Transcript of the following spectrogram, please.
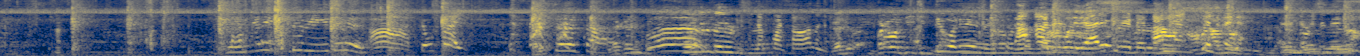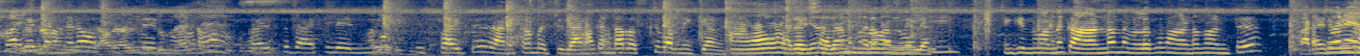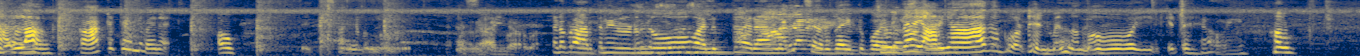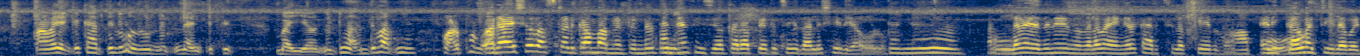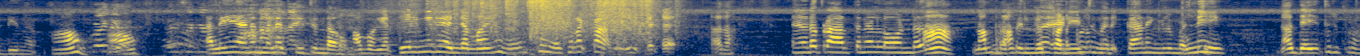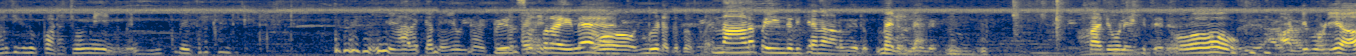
കഴുത്ത് ബാക്കിൽ എല്ലാം സ്റ്റിഫായിട്ട് അനക്കാൻ പറ്റില്ല അനക്കണ്ട റെസ്റ്റ് പറഞ്ഞിരിക്കാണ് അതാണ് ഇന്നലെ വന്നില്ല എനിക്ക് ഇന്ന് വന്ന് കാണണം നിങ്ങളൊക്കെ കാണണം എന്ന് പറഞ്ഞിട്ട് പടച്ചോനെ അല്ല കാക്കട്ടെ എന്റെ ഓ തോന്നുന്നു പ്രാർത്ഥനയിലുണ്ട് എന്തോ വലുത് വരാനുള്ളത് ചെറുതായിട്ട് പോയി ചെറുതായി അറിയാതെ പോട്ടെ എന്മ നന്നായി ഇരിക്കട്ടെ. എനിക്ക് കരച്ചിൽ വന്നിട്ടുണ്ട് എനിക്ക് വയ്യ. എന്നിട്ട് എന്ത് പറഞ്ഞു? കുഴപ്പമില്ല ഒരാഴ്ച റെസ്റ്റ് എടുക്കാൻ പറഞ്ഞിട്ടുണ്ട്. പിന്നെ ഫിസിയോതെറാപ്പി ഒക്കെ ചെയ്താലേ ശരിയാവുള്ളൂ. തന്നെ. നല്ല വേദനയായിരുന്നു. ഇന്നലെ ഭയങ്കര കരച്ചിലൊക്കെ ആയിരുന്നു. എണിക്കാൻ പറ്റിയില്ല ആ അല്ലെങ്കിൽ ഞാൻ ഇന്നലെ എത്തിയിട്ടുണ്ടാവും. എന്റെ എത്തിയില്ലെങ്കിലും എന്റെ അമ്മ മൂക്ക് മുസറക്കാതെ അതാ. ഞങ്ങളുടെ പ്രാർത്ഥന ഉള്ളതുകൊണ്ട് ഇന്ന് എണീറ്റ് നിൽക്കാനെങ്കിലും പറ്റി. ഞാൻ ദൈവത്തിന് പ്രാർത്ഥിക്കുന്നു. പടച്ചോണി മൂക്ക് ദൈവം വീട് ഓ വീടൊക്കെ നാളെ പെയിന്റ് അടിക്കാൻ ആൾ വരും. അപ്പൊ അടിപൊളിയാക്കി തരും. ഓ അടിപൊളിയാ.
